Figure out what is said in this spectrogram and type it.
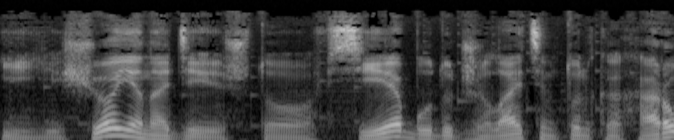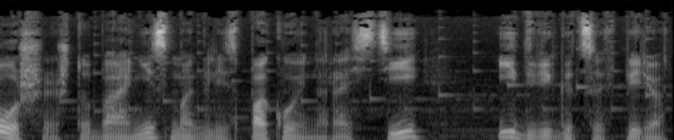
И еще я надеюсь, что все будут желать им только хорошее, чтобы они смогли спокойно расти и двигаться вперед».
